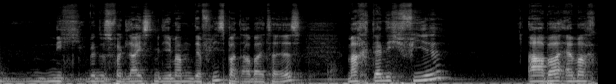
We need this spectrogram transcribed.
nicht, wenn du es vergleichst mit jemandem, der Fließbandarbeiter ist, macht der nicht viel, aber er macht,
